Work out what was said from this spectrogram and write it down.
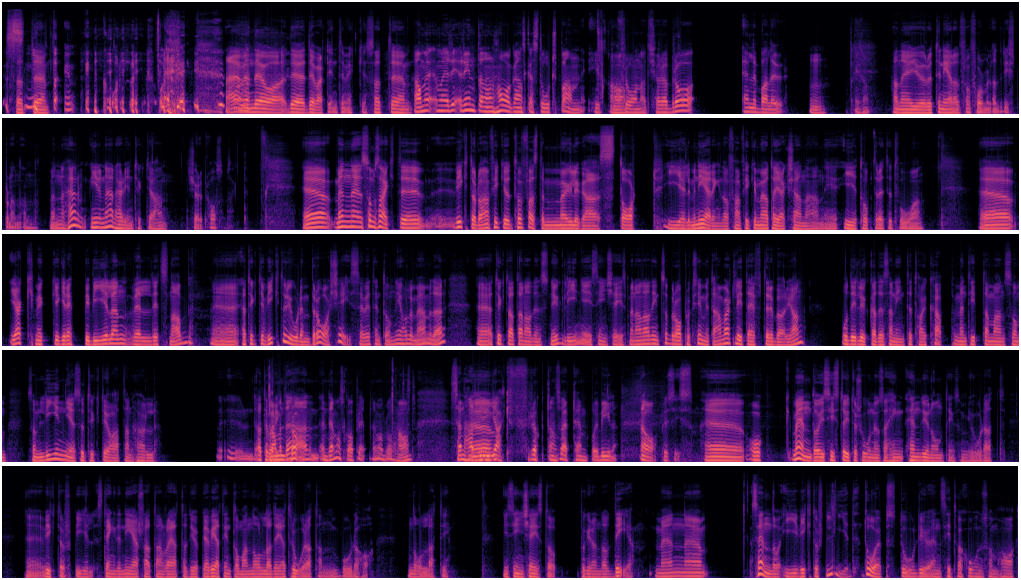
Så att, eh, Snyta en ekorre. Okej. Nej, men det var, det, det vart inte mycket. Så att, eh, Ja, men, men Ri- Rintanen har ganska stort spann i, Ja. från att köra bra eller balla ur. mm. Liksom. Han är ju rutinerad från Formula Drift bland annat. Men här, i den här helgen tyckte jag han körde bra som sagt. Eh, men eh, som sagt, eh, Viktor då, han fick ju tuffaste möjliga start i elimineringen då, för han fick ju möta Jack Shanahan i, i topp 32. Eh, Jack, mycket grepp i bilen, väldigt snabb. Eh, jag tyckte Viktor gjorde en bra chase. Jag vet inte om ni håller med mig där. Eh, jag tyckte att han hade en snygg linje i sin chase, men han hade inte så bra proximity. Han vart lite efter i början och det lyckades han inte ta ikapp. Men tittar man som, som linje så tyckte jag att han höll eh, att det var Ja, men riktigt bra. den, den var skaplig. Den var bra Ja. faktiskt. Sen hade Ehm. ju Jack fruktansvärt tempo i bilen. Ja, precis. Eh, och, men då i sista ytterzonen så häng, hände ju någonting som gjorde att eh, Viktors bil stängde ner så att han rätade upp. Jag vet inte om han nollade. Jag tror att han borde ha nollat i, i sin chase då på grund av det. Men eh, sen då i Viktors lead, då uppstod det ju en situation som har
